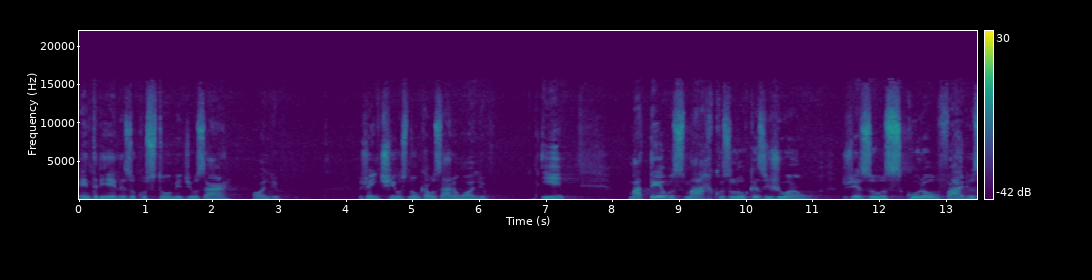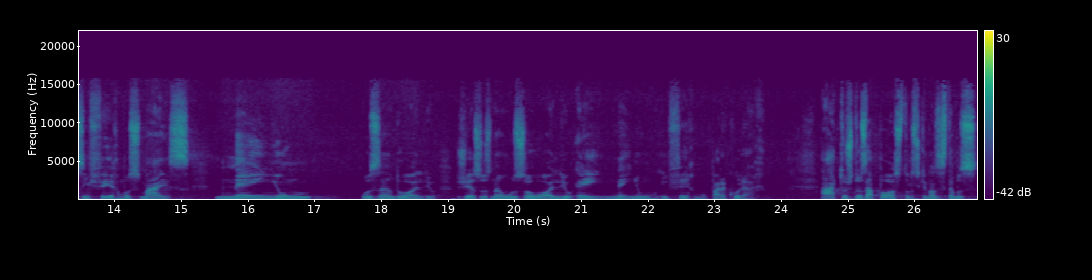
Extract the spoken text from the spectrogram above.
entre eles o costume de usar óleo gentios nunca usaram óleo. E Mateus, Marcos, Lucas e João, Jesus curou vários enfermos, mas nenhum usando óleo. Jesus não usou óleo em nenhum enfermo para curar. Atos dos Apóstolos, que nós estamos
